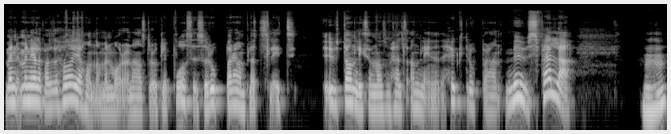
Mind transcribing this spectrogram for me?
Men, men i alla fall så hör jag honom en morgon när han står och klär på sig så ropar han plötsligt utan liksom någon som helst anledning, högt ropar han musfälla. Mhm.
